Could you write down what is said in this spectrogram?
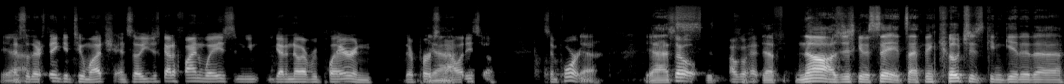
yeah. and so they're thinking too much, and so you just got to find ways, and you, you got to know every player and their personality. Yeah. So it's important. Yeah. Yeah. so I'll go ahead. Def- no, I was just gonna say it's. I think coaches can get it. Uh,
